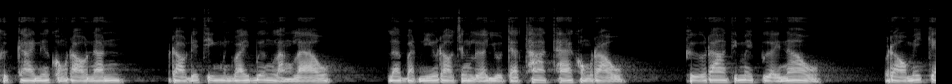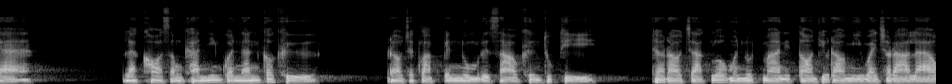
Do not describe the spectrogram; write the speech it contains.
คือกายเนื้อของเรานั้น เราได้ทิ้งมันไว้เบื้องหลังแล้ว และบัดนี้เราจึงเหลืออยู่แต่ธาตุแท้ของเรา คือร่างที่ไม่เปื่อยเน่า เราไม่แก่ และข้อสำคัญยิ่งกว่านั้นก็คือ เราจะกลับเป็นหนุ่มหรือสาวขึ้นทุกที ถ้าเราจากโลกมนุษย์มาในตอนที่เรามีวัยชราแล้ว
